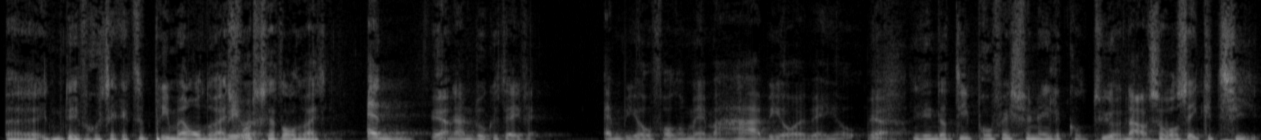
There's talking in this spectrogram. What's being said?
eh, ik moet even goed zeggen, het primair onderwijs, voortgezet onderwijs en, Ja. nou doe ik het even, MBO valt nog mee, maar HBO en WO. Ja. Ik denk dat die professionele cultuur, nou zoals ik het zie,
